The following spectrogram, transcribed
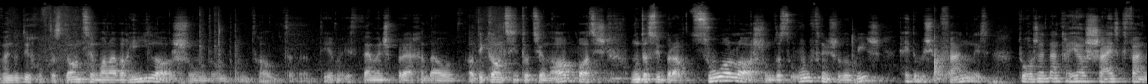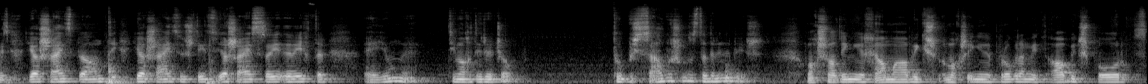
Wenn du dich auf das Ganze mal einfach einlässt und, und, und halt dich dementsprechend auch an die ganze Situation anpasst und das überhaupt zulässt und das aufnimmst, wo du bist, hey, du bist im Gefängnis. Du kannst nicht denken, ja, scheiß Gefängnis, ja, scheiß Beamte, ja, scheiß Justiz, ja, scheiß Richter. Ey, Junge, die machen ihren Job. Du bist selber schon, dass du da drin bist. Machst halt irgendwie am Abend, machst irgendein Programm mit Abendsport,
